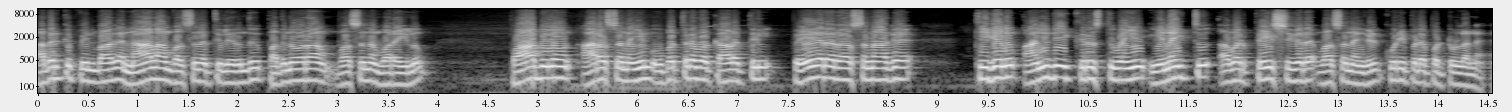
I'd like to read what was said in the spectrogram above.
அதற்கு பின்பாக நாலாம் வசனத்திலிருந்து பதினோராம் வசனம் வரையிலும் பாபிலோன் அரசனையும் உபத்திரவ காலத்தில் பேரரசனாக திகழும் அந்தி கிறிஸ்துவையும் இணைத்து அவர் பேசுகிற வசனங்கள் குறிப்பிடப்பட்டுள்ளன.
